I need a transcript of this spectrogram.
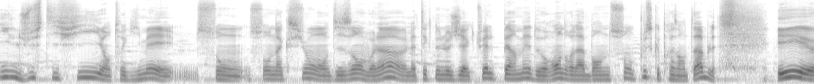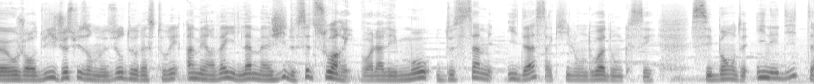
il justifie, entre guillemets, son, son action en disant, voilà, la technologie actuelle permet de rendre la bande-son plus que présentable. Et euh, aujourd'hui, je suis en mesure de restaurer à merveille la magie de cette soirée. Voilà les mots de Sam Idas, à qui l'on doit donc ces, ces bandes inédites.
